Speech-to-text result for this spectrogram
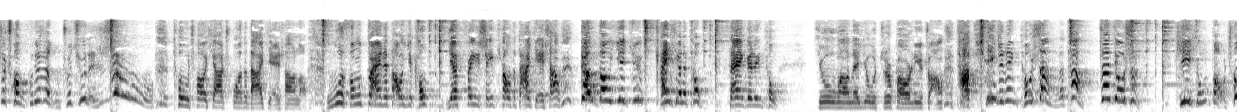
着窗户就扔出去了，嗖，头朝下戳到大街上了。武松端着刀一口，也飞身跳到大街上，钢刀一举砍下了头，三个人头就往那油纸包里装。他提着人头上了堂，这就是替兄报仇。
